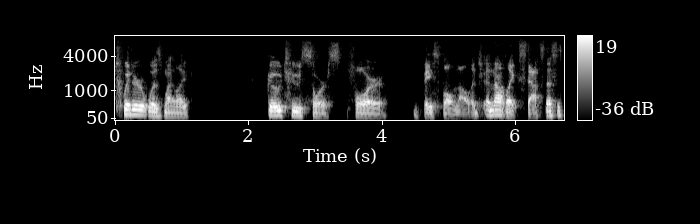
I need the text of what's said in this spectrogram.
Twitter was my like go-to source for baseball knowledge and not like stats necessarily.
